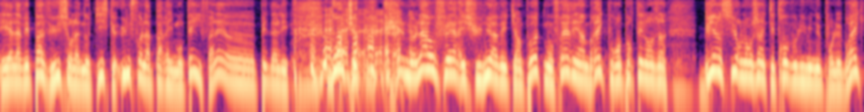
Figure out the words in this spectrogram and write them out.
Et elle n'avait pas vu sur la notice qu'une fois l'appareil monté, il fallait euh, pédaler. Donc, elle me l'a offert et je suis venu avec un pote, mon frère et un break pour emporter l'engin. Bien sûr, l'engin était trop volumineux pour le break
